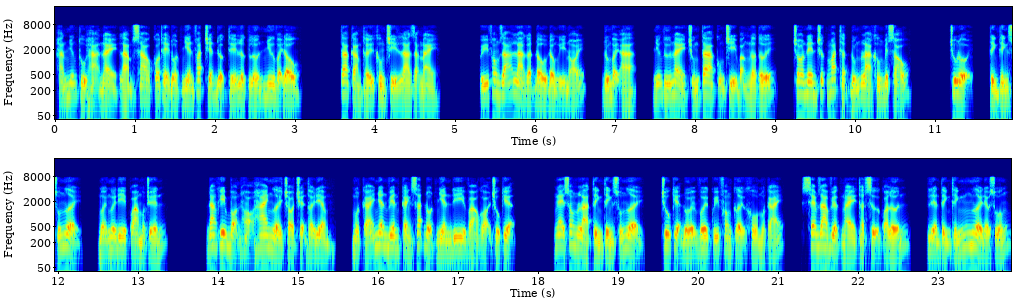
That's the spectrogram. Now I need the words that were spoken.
hắn những thủ hạ này làm sao có thể đột nhiên phát triển được thế lực lớn như vậy đâu? Ta cảm thấy không chỉ là dạng này. Quý phong giã là gật đầu đồng ý nói, đúng vậy à những thứ này chúng ta cũng chỉ bằng ngờ tới, cho nên trước mắt thật đúng là không biết sáu chu đội, tỉnh tính xuống người, mời ngươi đi qua một chuyến. Đang khi bọn họ hai người trò chuyện thời điểm, một cái nhân viên cảnh sát đột nhiên đi vào gọi chu kiện nghe xong là tỉnh tính xuống người, chu kiện đối với quý phong cười khổ một cái, xem ra việc này thật sự quá lớn, liền tỉnh thính người đều xuống,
